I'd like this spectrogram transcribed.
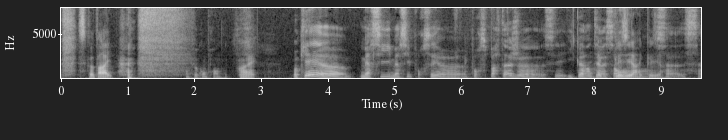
C'est pas pareil. on peut comprendre. Ouais. Ok, euh, merci, merci pour, ces, euh, pour ce partage. euh, c'est hyper intéressant. plaisir, avec plaisir. Ça, ça,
